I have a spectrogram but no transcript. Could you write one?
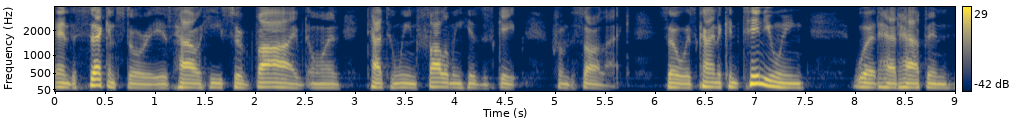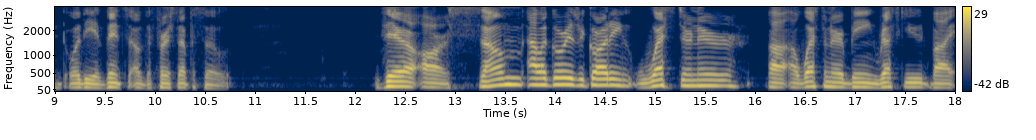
And the second story is how he survived on Tatooine following his escape from the Sarlacc. So it's kind of continuing what had happened or the events of the first episode. There are some allegories regarding Westerner, uh, a Westerner being rescued by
